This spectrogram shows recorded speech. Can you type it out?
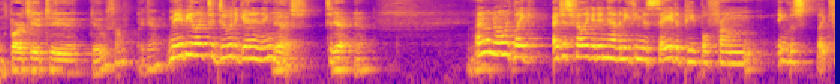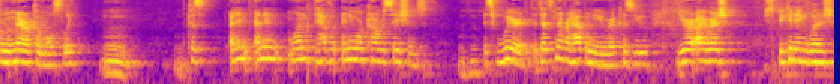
Inspired you to do some again? maybe like to do it again in English. To yeah, yeah. I don't know. Like I just felt like I didn't have anything to say to people from English, like from America mostly, mm. because I didn't. I didn't want to have any more conversations. Mm-hmm. It's weird. That's never happened to you, right? Because you you're Irish, you speak in English,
